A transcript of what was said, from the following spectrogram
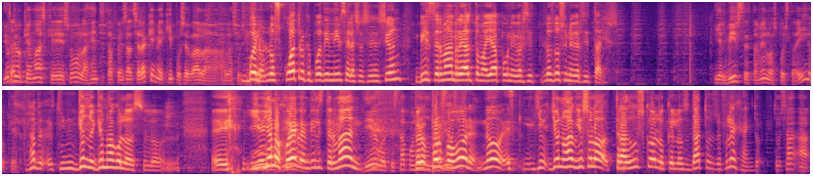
Yo creo que más que eso, la gente está pensando, ¿será que mi equipo se va a la, a la asociación? Bueno, los cuatro que pueden irse a la asociación, Bilsterman, Real Tomayapo, universi- los dos universitarios. ¿Y el Birster también lo has puesto ahí o qué? Eh, Yo no, yo no hago los... lo- eh, yo, yo no juego Diego. en Bilsterman. Diego, te está poniendo Pero por nervioso. favor, no, es que yo, yo no hago, yo solo traduzco lo que los datos reflejan. Tú, ah,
